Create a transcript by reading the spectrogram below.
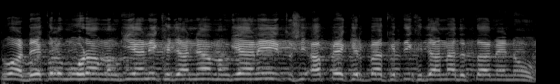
ਤੁਹਾਡੇ ਕੋਲ ਮੋਹਰਾਂ ਮੰਗੀਆਂ ਨਹੀਂ, ਖਜ਼ਾਨਾ ਮੰਗਿਆ ਨਹੀਂ, ਤੁਸੀਂ ਆਪੇ ਕਿਰਪਾ ਕੀਤੀ, ਖਜ਼ਾਨਾ ਦਿੱਤਾ ਮੈਨੂੰ।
